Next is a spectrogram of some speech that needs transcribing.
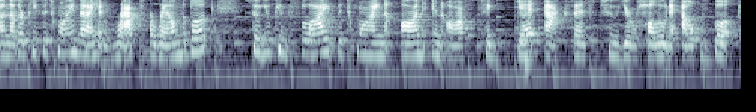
another piece of twine that I had wrapped around the book. So you can slide the twine on and off to get access to your hollowed out book.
